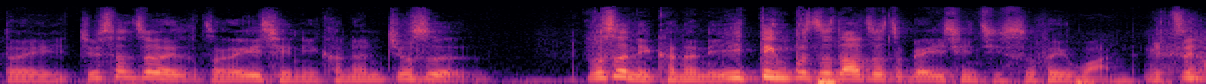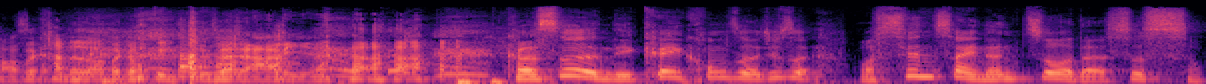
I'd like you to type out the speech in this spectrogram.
对，就像这个整个疫情，你可能就是不是你，可能你一定不知道这整个疫情几时会完，你最好是看得到那个病毒在哪里啊。可是你可以控制的就是我现在能做的是什么。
